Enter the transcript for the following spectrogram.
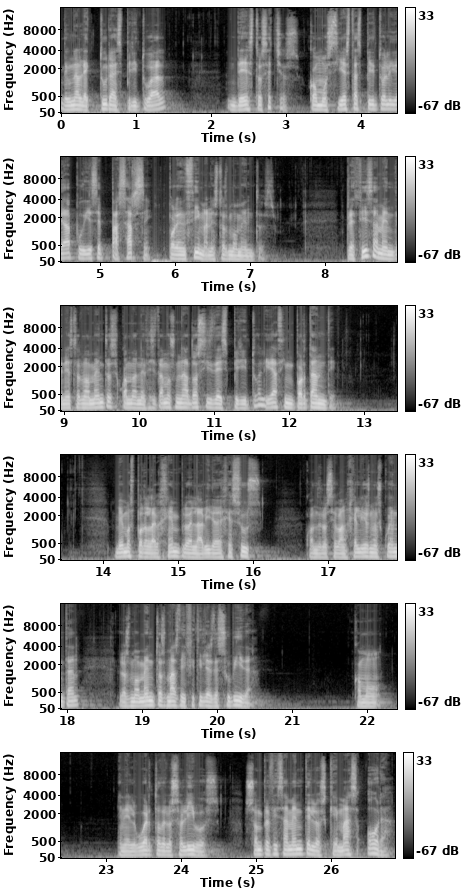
de una lectura espiritual de estos hechos, como si esta espiritualidad pudiese pasarse por encima en estos momentos. Precisamente en estos momentos cuando necesitamos una dosis de espiritualidad importante, Vemos por ejemplo en la vida de Jesús, cuando los evangelios nos cuentan los momentos más difíciles de su vida, como en el huerto de los olivos, son precisamente los que más ora,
